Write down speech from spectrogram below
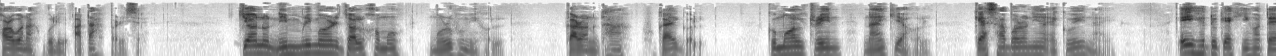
সৰ্বনাশ বুলি আতাহ পাৰিছে। কিয়নো নিম্ৰিমৰ জলসমূহ মৰুভূমি হল কাৰণ ঘাঁহ শুকাই গ'ল। কোমল তৃণ নাইকিয়া হল কেঁচা বৰণীয়া একোৱেই নাই। এই হেতুকে সিহঁতে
